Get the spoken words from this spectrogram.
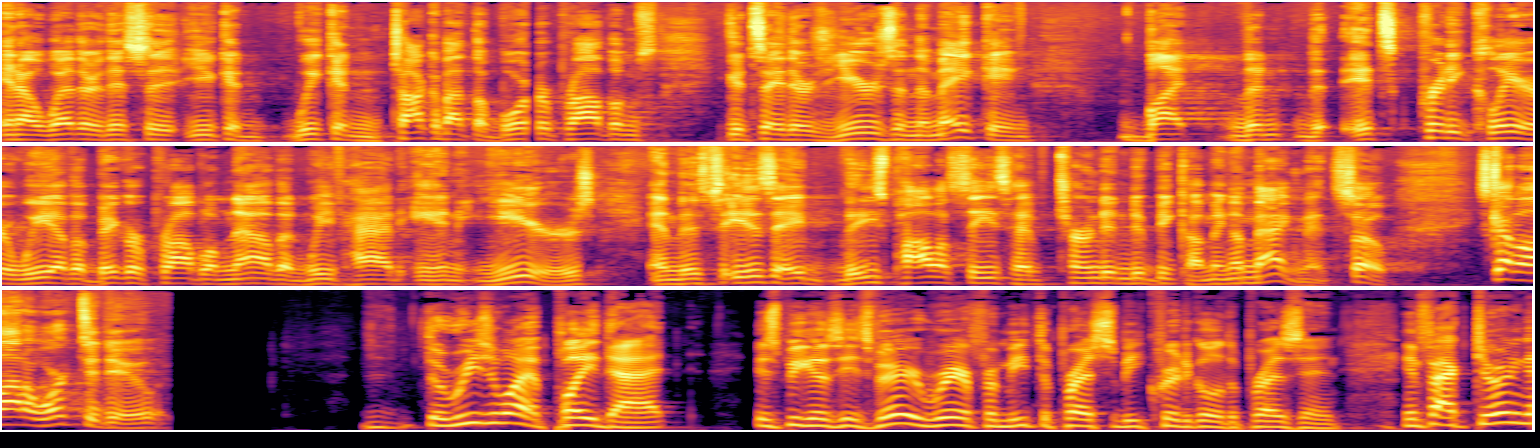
You know whether this is, you could we can talk about the border problems. You could say there's years in the making, but the, the, it's pretty clear we have a bigger problem now than we've had in years, and this is a these policies have turned into becoming a magnet. So he's got a lot of work to do. The reason why I played that is because it's very rare for Meet the Press to be critical of the president. In fact, during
